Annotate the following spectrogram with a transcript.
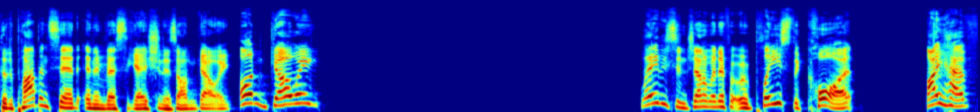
The department said an investigation is ongoing. Ongoing? Ladies and gentlemen, if it would please the court, I have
